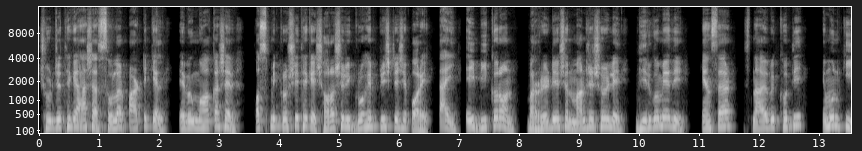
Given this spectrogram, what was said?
সূর্য থেকে আসা সোলার পার্টিকেল এবং মহাকাশের কসমিক রশ্মি থেকে সরাসরি গ্রহের পৃষ্ঠে এসে পড়ে। তাই এই বিকরণ বা রেডিয়েশন মানুষের শরীরে দীর্ঘমেয়াদী ক্যান্সার, স্নায়বিক ক্ষতি, এমনকি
